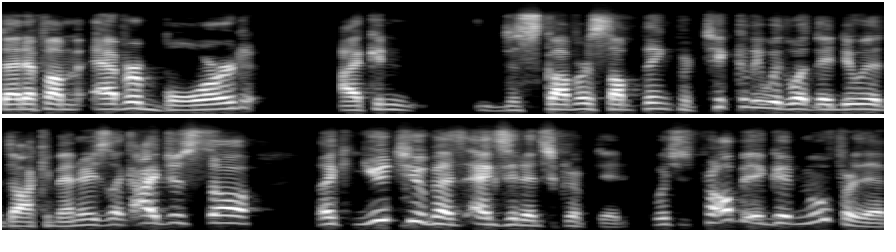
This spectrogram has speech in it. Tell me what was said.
that if I'm ever bored, I can discover something, particularly with what they do with the documentaries. Like I just saw like YouTube has exited scripted, which is probably a good move for them.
